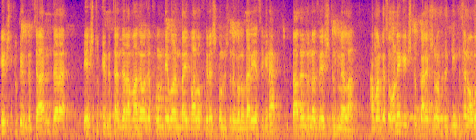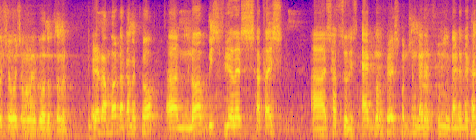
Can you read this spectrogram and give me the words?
এক্স টু কিনতে চান যারা এক্স টু কিনতে চান যারা মাঝে মাঝে ফোন দিয়ে বলেন ভাই ভালো ফ্রেশ কন্ডিশনে কোনো গাড়ি আছে কিনা? তাদের জন্য আছে এক্স টু মেলা আমার কাছে অনেক এক্স টু কালেকশন আছে কিনতে চান অবশ্যই অবশ্যই আমার যোগাযোগ করবেন। এটা নাম্বার ঢাকা মেট্রো ন বিশ সিরিয়ালের সাতাইশ সাতচল্লিশ। একদম ফ্রেশ কন্ডিশন গাড়ির ফুল গাড়িটা দেখান।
